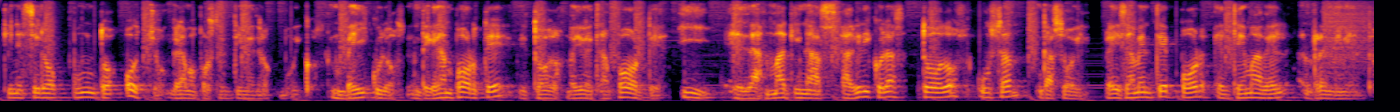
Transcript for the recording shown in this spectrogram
tiene 0.8 gramos por centímetros cúbicos. Vehículos de gran porte, de todos los medios de transporte y las máquinas agrícolas, todos usan gasoil, precisamente por el tema del rendimiento.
